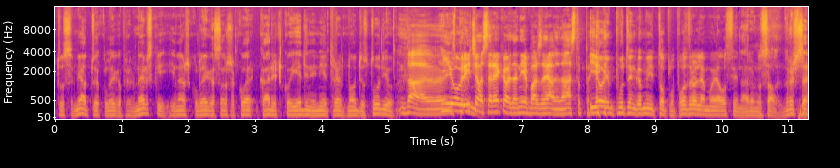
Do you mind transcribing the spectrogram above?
tu sam ja, tu je kolega Predmerski i naš kolega Saša Karić koji jedini nije trenutno ovdje u studiju. Da, I ispričao se, rekao da nije baš za javne nastupe. I ovim putem ga mi toplo pozdravljamo, jel svi naravno sale, drž se.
